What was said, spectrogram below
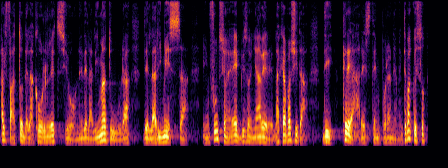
al fatto della correzione, della limatura, della rimessa in funzione e bisogna avere la capacità di creare estemporaneamente. Ma questo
